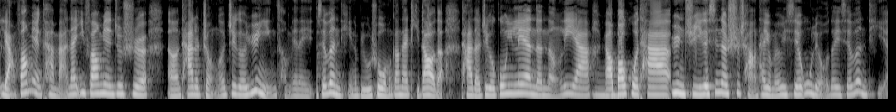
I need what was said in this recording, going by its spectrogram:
两方面看吧。那一方面就是，嗯、它的整个这个运营层面的一些问题。那比如说我们刚才提到的，它的这个供应链的能力啊，然后包括它运去一个新的市场，它有没有一些物流的一些问题，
